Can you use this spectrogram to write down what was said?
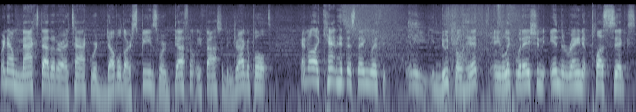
We're now maxed out at our attack. We're doubled our speeds. We're definitely faster than Dragapult. And while I can't hit this thing with any neutral hit, a Liquidation in the rain at plus 6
